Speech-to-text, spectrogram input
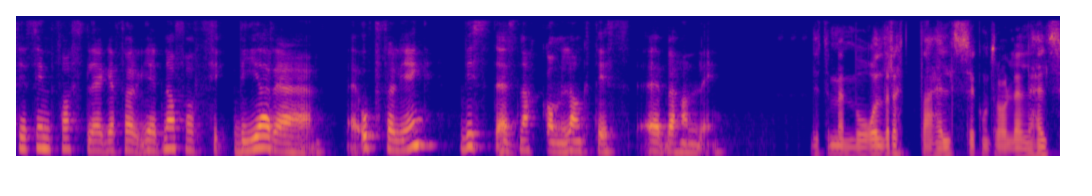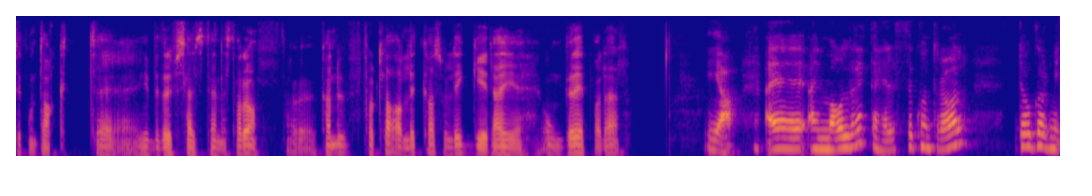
til sin fastlege for gjerne å få videre eh, oppfølging hvis det er snakk om langtidsbehandling. Dette med målretta helsekontroll eller helsekontakt eh, i bedriftshelsetjenester, da. Kan du forklare litt hva som ligger i de omgrepene der? Ja, eh, En målretta helsekontroll, da går vi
